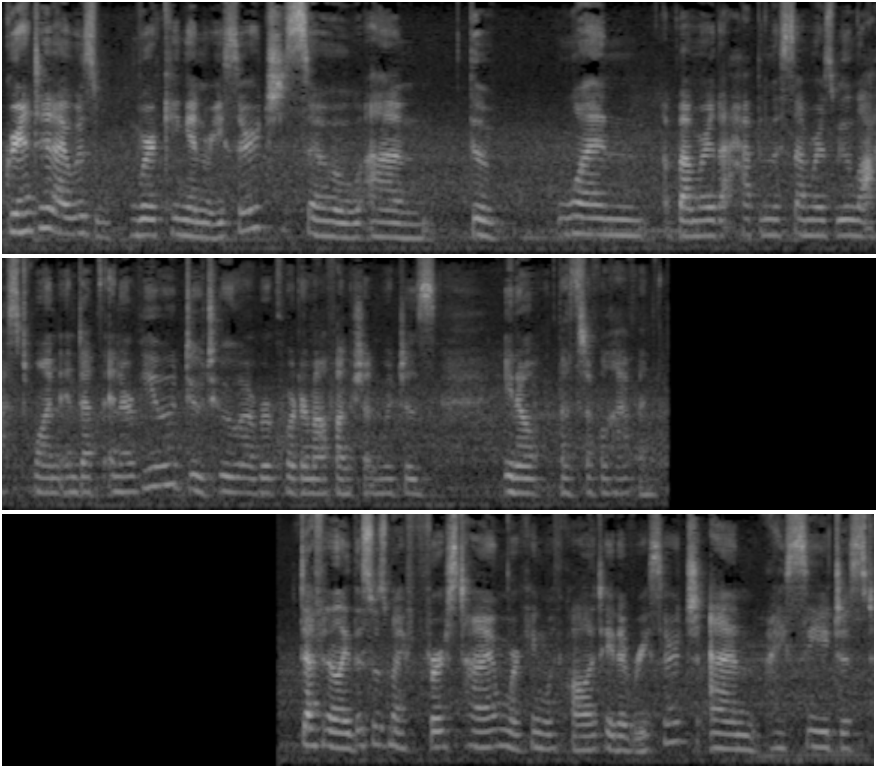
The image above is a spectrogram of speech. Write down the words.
Granted, I was working in research, so um, the one bummer that happened this summer is we lost one in-depth interview due to a recorder malfunction, which is, you know, that stuff will happen. Definitely, this was my first time working with qualitative research, and I see just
